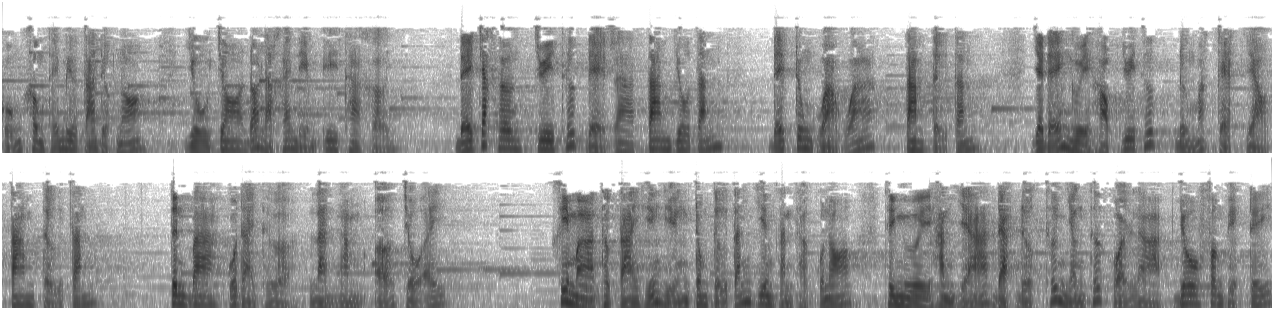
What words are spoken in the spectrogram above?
cũng không thể miêu tả được nó, dù cho đó là khái niệm y tha khởi. Để chắc hơn, duy thức đề ra tam vô tánh, để trung hòa quá tam tự tánh, và để người học duy thức đừng mắc kẹt vào tam tự tánh. Tinh ba của Đại Thừa là nằm ở chỗ ấy. Khi mà thực tại hiển hiện trong tự tánh viên thành thật của nó, thì người hành giả đạt được thứ nhận thức gọi là vô phân biệt trí.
